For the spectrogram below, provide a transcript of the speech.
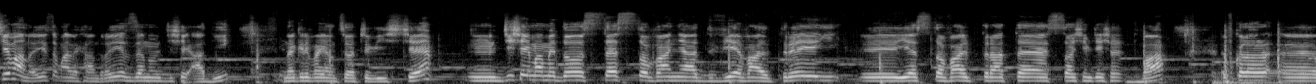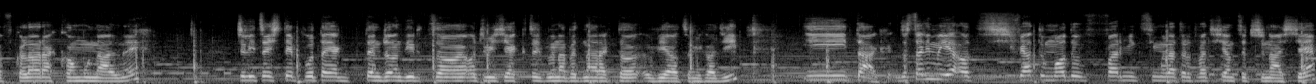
Siemano, jestem Alejandro, jest ze mną dzisiaj Adi, nagrywający oczywiście. Mm, Dzisiaj mamy do testowania dwie Waltry. y, Jest to Waltra T182 w, kolor, e, w kolorach komunalnych. Czyli coś typu tak jak ten John Deere, co oczywiście jak ktoś był na Bednarach, to wie o co mi chodzi. I tak, dostaliśmy je od światu modów Farming Simulator 2013.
